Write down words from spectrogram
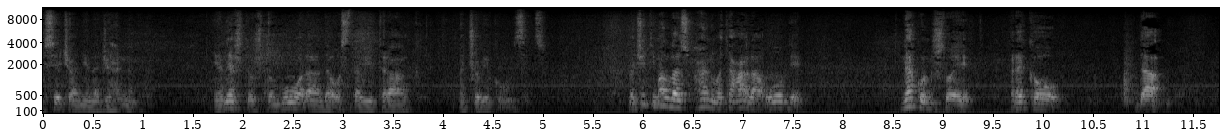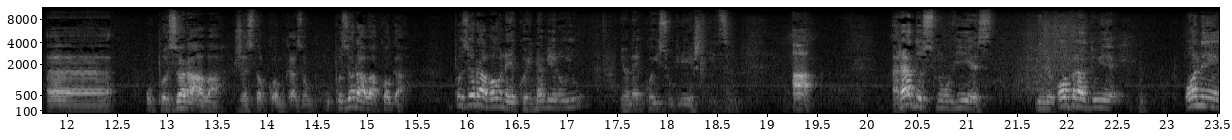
i sjećanje na džehennem je nešto što mora da ostavi trag na čovjekovom srcu. Međutim, Allah subhanahu wa ta'ala ovdje, nakon što je rekao da uh, upozorava žestokom kazom, upozorava koga? Upozorava one koji ne vjeruju i one koji su griješnici. A radosnu vijest ili obraduje one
